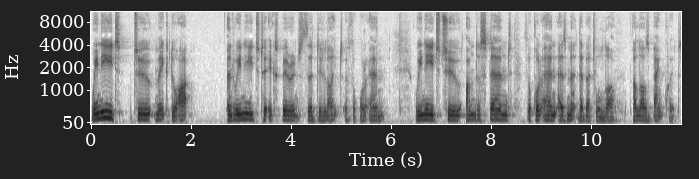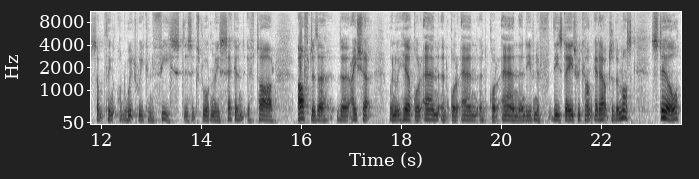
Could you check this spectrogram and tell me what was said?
We need to make dua and we need to experience the delight of the Quran. We need to understand the Quran as Ma'dabatullah, Allah's banquet, something on which we can feast, this extraordinary second iftar after the, the Isha when we hear Quran and Quran and Quran, and even if these days we can't get out to the mosque, still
